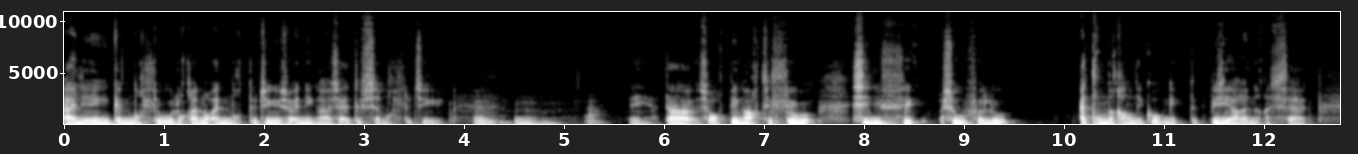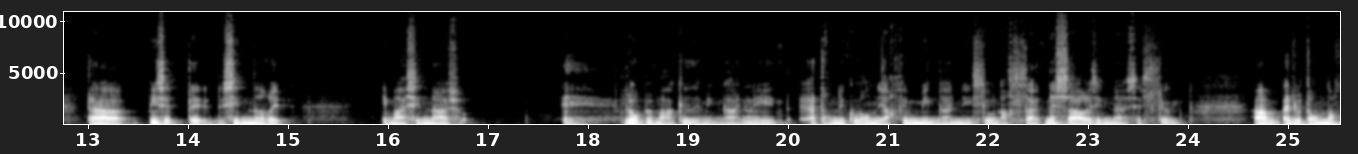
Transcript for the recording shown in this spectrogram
алиин каннерлугулу қану аннертутигису анингааса атуссанерлутигит м м Аа. ия таа соор пингаартиллугу синиффик сууфалу аторнеқарникуунгиттут писиаринеқассаат таа писатта синнери имаасиннаасо э лопемаркеди мингаанни аторникуерниарфиммингааннииллуун арлаат нассаарисиннаассаллугит аам алуторнар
